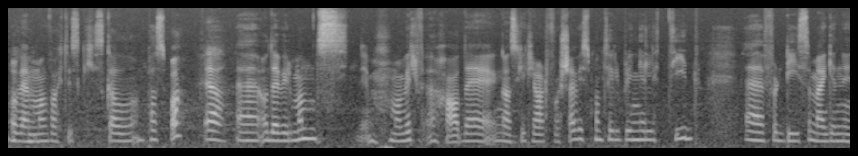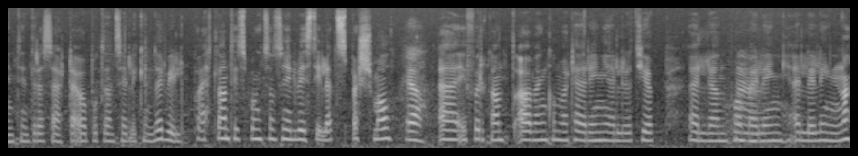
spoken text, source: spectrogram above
og hvem man faktisk skal passe på. Ja. Eh, og det vil man Man vil ha det ganske klart for seg hvis man tilbringer litt tid. Eh, for de som er genuint interesserte og potensielle kunder, vil på et eller annet tidspunkt sannsynligvis stille et spørsmål ja. eh, i forkant av en konvertering eller et kjøp eller en påmelding mm. eller lignende.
